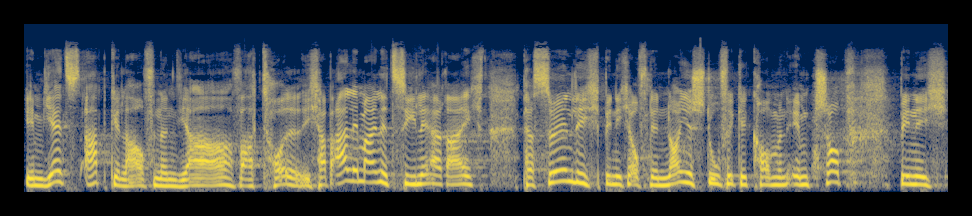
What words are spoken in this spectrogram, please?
im jetzt abgelaufenen Jahr war toll. Ich habe alle meine Ziele erreicht. Persönlich bin ich auf eine neue Stufe gekommen. Im Job bin ich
